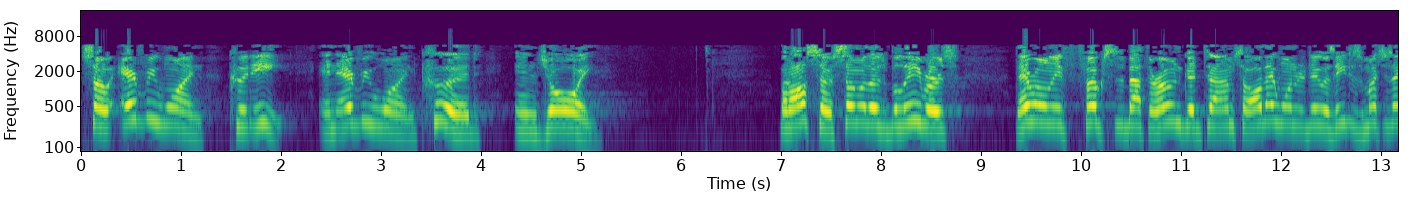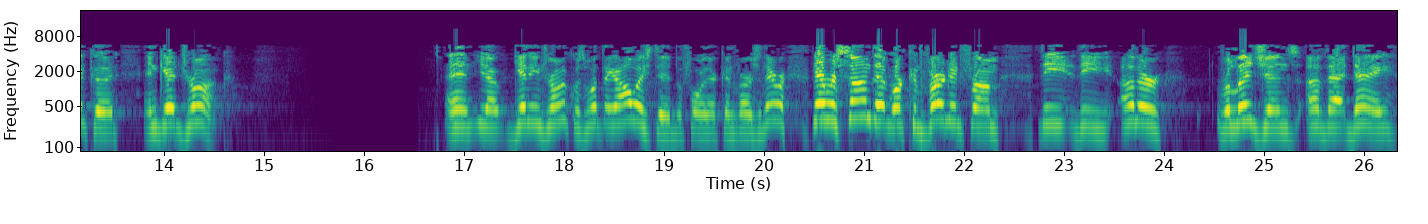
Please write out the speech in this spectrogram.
so everyone could eat and everyone could enjoy. But also some of those believers they were only focused about their own good time, so all they wanted to do was eat as much as they could and get drunk. And, you know, getting drunk was what they always did before their conversion. There were, there were some that were converted from the, the other religions of that day.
